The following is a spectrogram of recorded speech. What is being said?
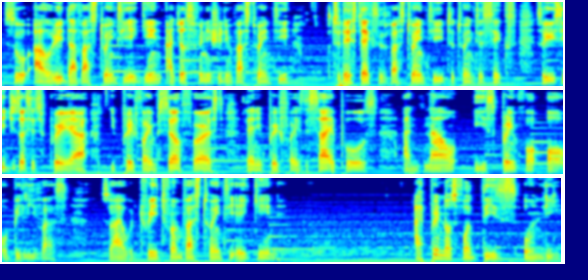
So I'll read that verse 20 again. I just finished reading verse 20. Today's text is verse 20 to 26. So you see Jesus' prayer. He prayed for himself first, then he prayed for his disciples, and now he is praying for all believers. So I would read from verse 20 again. I pray not for these only,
